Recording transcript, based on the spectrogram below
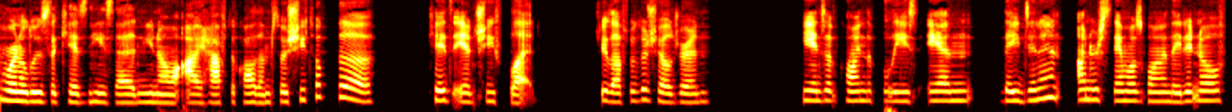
We're to lose the kids. And he said, You know, I have to call them. So she took the kids and she fled. She left with her children. He ended up calling the police and they didn't understand what was going on. They didn't know if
